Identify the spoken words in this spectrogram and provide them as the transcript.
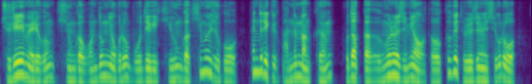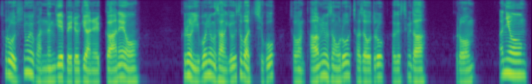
주리의 매력은 기운과 원동력으로 모두에게 기운과 힘을 주고 팬들에게 받는 만큼 보답과 응원을 주며 더 크게 돌려주는 식으로 서로 힘을 받는 게 매력이 아닐까 하네요. 그럼 이번 영상 여기서 마치고 저는 다음 영상으로 찾아오도록 하겠습니다. 그럼 안녕!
